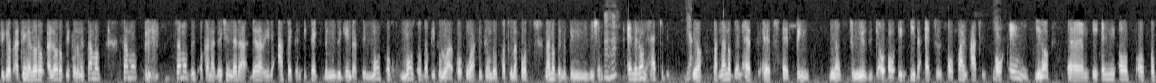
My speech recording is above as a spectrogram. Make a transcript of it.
because I think a lot of a lot of people. I mean, some of some of some of these organizations that are that are really affect and affect the music industry. Most of most of the people who are who are sitting on those particular boards, none of them have been musicians, mm-hmm. and they don't have to be. Yep. You know, but none of them have have, have been you know to music or, or either actors or fine artists or any you know um, any of of, of,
